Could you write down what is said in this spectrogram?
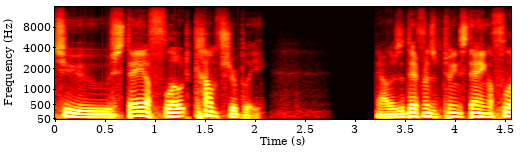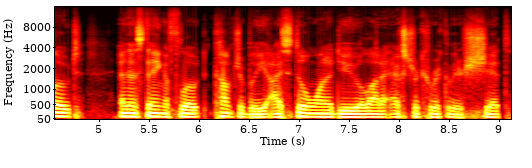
to stay afloat comfortably. Now, there's a difference between staying afloat and then staying afloat comfortably. I still want to do a lot of extracurricular shit,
